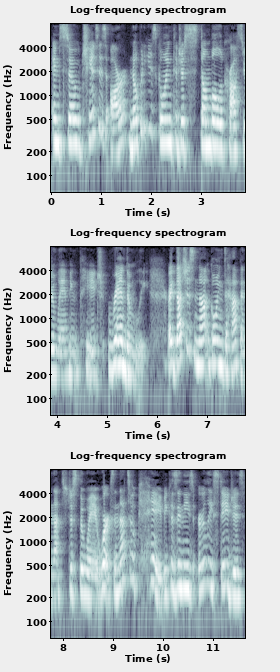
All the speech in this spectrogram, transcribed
And so chances are nobody is going to just stumble across your landing page randomly. Right? That's just not going to happen. That's just the way it works. And that's okay because in these early stages,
